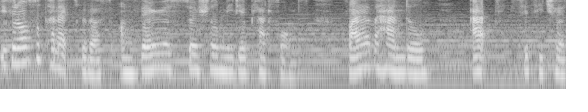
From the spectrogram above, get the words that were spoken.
You can also connect with us on various social media platforms via the handle at City Church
